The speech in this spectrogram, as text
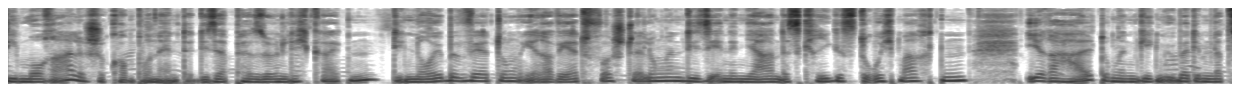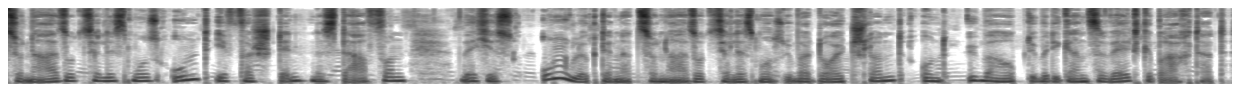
Die moralische Komponente dieser Persönlichkeiten, die Neubewertung ihrer Wertvorstellungen, die sie in den Jahren des Krieges durchmachten, ihre Haltungen gegenüber dem Nationalsozialismus und ihr Verständnis davon, welches Unglück der Nationalsozialismus über Deutschland und überhaupt über die ganze Welt gebracht hat.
